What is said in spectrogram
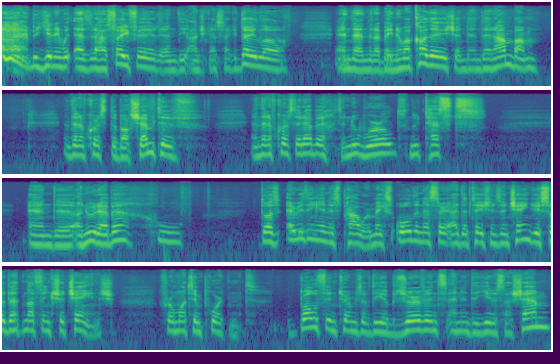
beginning with Ezra HaSofer and the Anshei Knesses HaGedolah, and then Rabbeinu HaKadosh, and then the Rambam, and then of course the Baal Shem Tov, and then of course the Rebbe, the new world, new tests, and uh, a new Rebbe who does everything in his power, makes all the necessary adaptations and changes so that nothing should change from what's important both in terms of the observance and in the Yiras Hashem,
